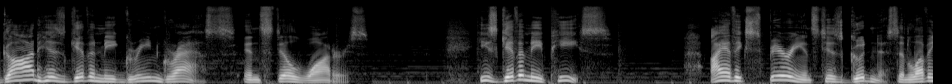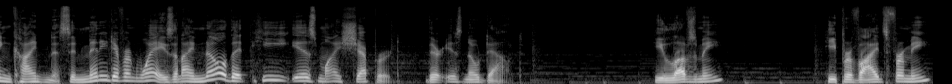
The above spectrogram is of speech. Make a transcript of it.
God has given me green grass and still waters. He's given me peace. I have experienced His goodness and loving kindness in many different ways, and I know that He is my shepherd. There is no doubt. He loves me, He provides for me,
